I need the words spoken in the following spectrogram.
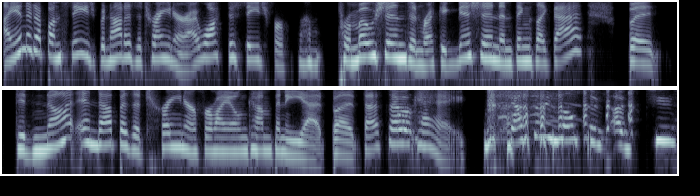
I ended up on stage, but not as a trainer. I walked the stage for promotions and recognition and things like that, but did not end up as a trainer for my own company yet, but that's okay. Well, that's a result of, of, two,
